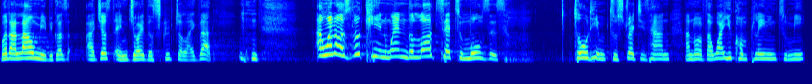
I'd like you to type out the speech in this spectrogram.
But allow me because I just enjoy the scripture like that. and when I was looking, when the Lord said to Moses, told him to stretch his hand and all of that, why are you complaining to me?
